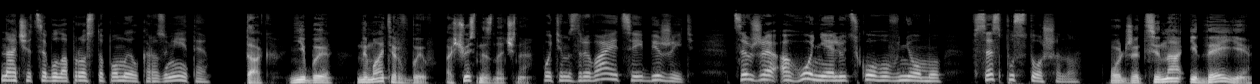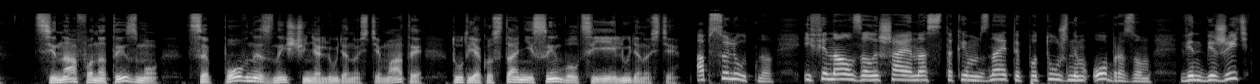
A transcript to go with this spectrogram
Наче це була просто помилка, розумієте? Так, ніби не матір вбив, а щось незначне. Потім зривається і біжить. Це вже агонія людського в ньому. Все спустошено. Отже, ціна ідеї, ціна фанатизму – це повне знищення людяності мати, тут як останній символ цієї людяності. Абсолютно. І фінал залишає нас з таким, знаєте, потужним образом. Він біжить,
